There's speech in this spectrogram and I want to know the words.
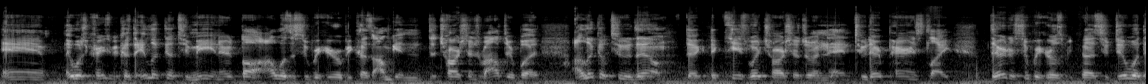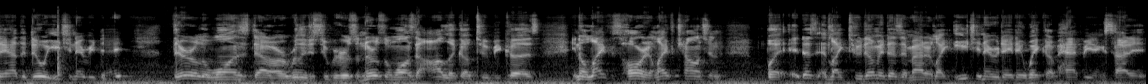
And it was crazy because they looked up to me and they thought I was a superhero because I'm getting the charge syndrome out there. But I look up to them, the, the kids with charge syndrome, and, and to their parents, like they're the superheroes because to do what they have to do each and every day, they're the ones that are really the superheroes, and they're the ones that I look up to because you know life is hard and life challenging but it doesn't like to them it doesn't matter. Like each and every day they wake up happy and excited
